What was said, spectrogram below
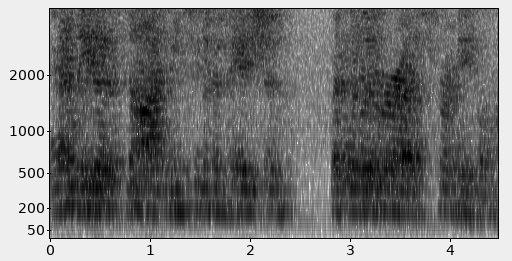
And lead us not into temptation, but deliver us from evil.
